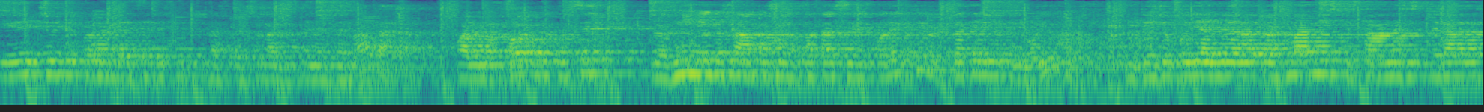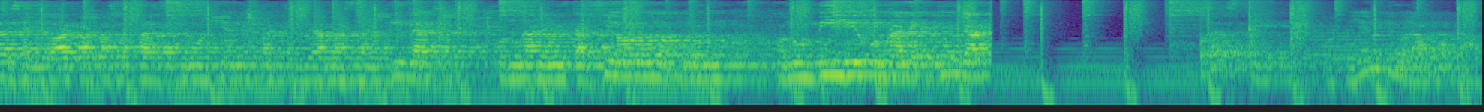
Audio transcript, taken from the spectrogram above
¿Qué he hecho yo para merecer esto que las personas estén encerradas? O a lo mejor, qué sé, los niños que estaban pasando fatal en el colegio, resulta que yo no tengo hijos. Entonces yo podía ayudar a otras mamis que estaban desesperadas, que se ayudaban con cosas para sus emociones, para que estuvieran más tranquilas, con una meditación o con un, con un vídeo, con una lectura. Cosas que, porque yo no tengo la culpa.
